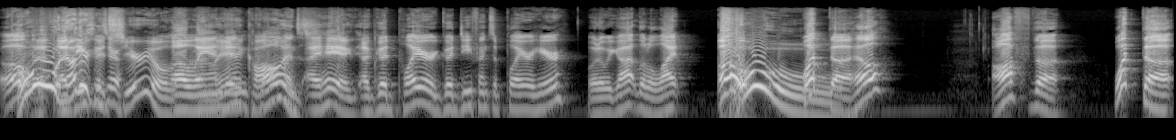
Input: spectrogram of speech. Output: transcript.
Oh, a- a another good zero. serial. Uh, Landon, Collins. Uh, hey, a, a good player, a good defensive player here. What do we got? Little light. Oh, oh, what the hell? Off the. What the?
